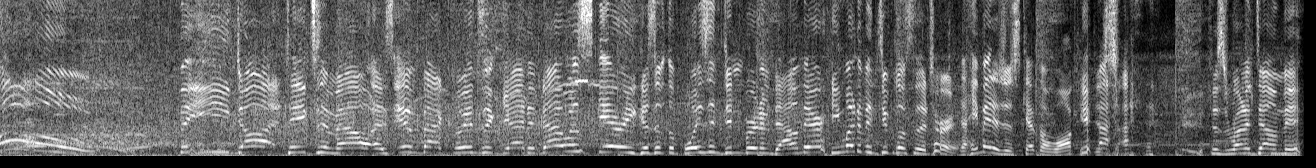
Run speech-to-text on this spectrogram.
Oh! The E dot takes him out as Impact wins again. And that was scary because if the poison didn't burn him down there, he might have been too close to the turret. Yeah, he might have just kept on walking. Just Just run it down mid.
